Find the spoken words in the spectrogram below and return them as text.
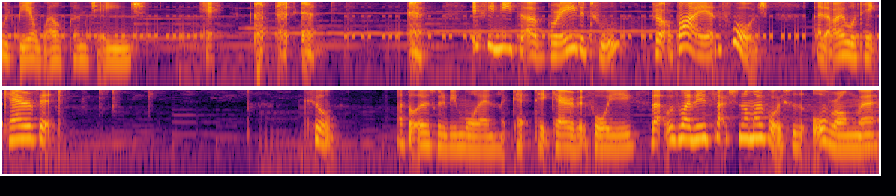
would be a welcome change. Heh. If you need to upgrade a tool, drop by at the forge, and I will take care of it. Cool. I thought there was going to be more then, like take care of it for you. So that was why the inflection on my voice was all wrong there.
